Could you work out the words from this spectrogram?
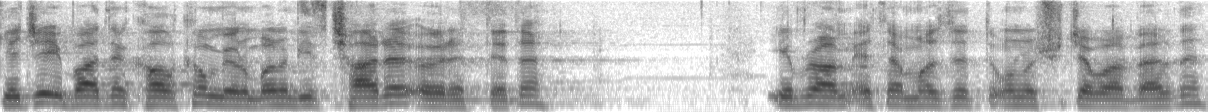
Gece ibadete kalkamıyorum, bana bir çare öğret dedi. İbrahim Ethem Hazretleri ona şu cevap verdi.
